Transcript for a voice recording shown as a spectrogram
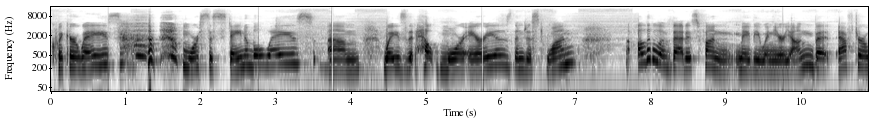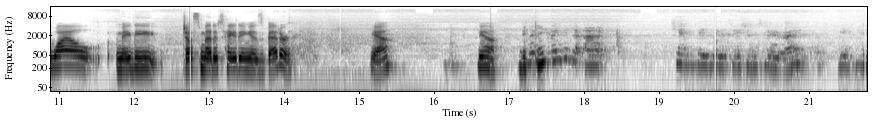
quicker ways, more sustainable ways, um, ways that help more areas than just one? A little of that is fun maybe when you're young, but after a while, maybe just meditating is better. Yeah? Yeah. Vicky? maybe the act can be meditation too, right? If you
